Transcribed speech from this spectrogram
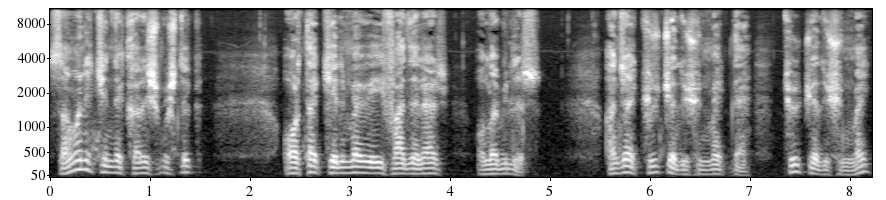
Zaman içinde karışmışlık, ortak kelime ve ifadeler olabilir. Ancak Kürtçe düşünmekle Türkçe düşünmek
